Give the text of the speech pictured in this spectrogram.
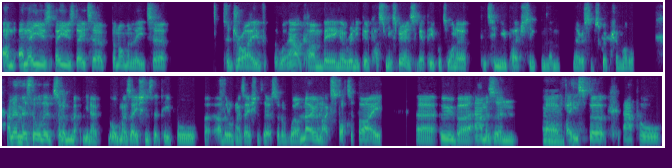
And and they use they use data phenomenally to to drive an outcome being a really good customer experience to get people to want to continue purchasing from them. They're a subscription model. And then there's all the sort of you know organizations that people, uh, other organizations that are sort of well known, like Spotify, uh, Uber, Amazon, uh, mm. Facebook, Apple,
